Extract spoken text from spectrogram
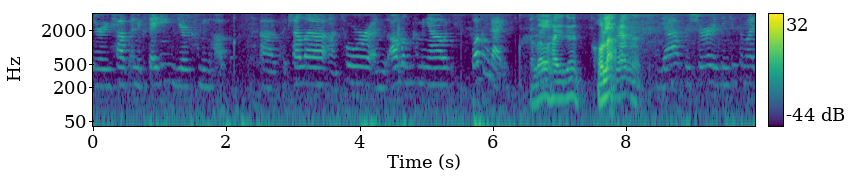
They have an exciting year coming up. Uh, Coachella on tour, a new album coming out. Welcome, guys. Hello, how you doing? Thank you for Hola. having us. Yeah, for sure. Thank you so much.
